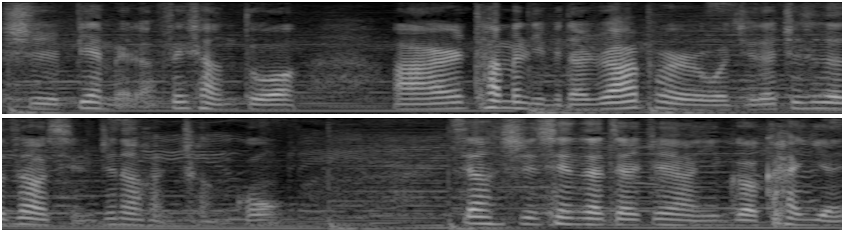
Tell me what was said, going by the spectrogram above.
是变美了非常多。而他们里面的 rapper，我觉得这次的造型真的很成功。像是现在在这样一个看颜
